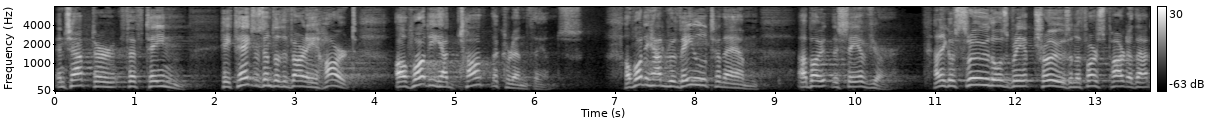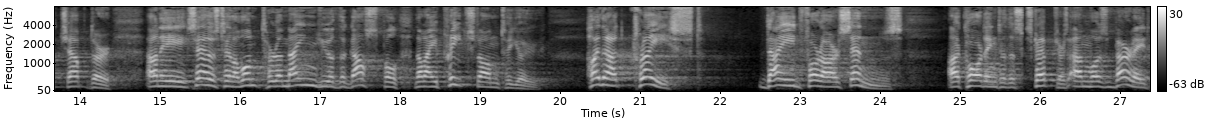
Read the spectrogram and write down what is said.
in chapter 15, he takes us into the very heart of what he had taught the Corinthians, of what he had revealed to them about the Savior. And he goes through those great truths in the first part of that chapter. And he says to him, I want to remind you of the gospel that I preached unto you. How that Christ died for our sins according to the scriptures and was buried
